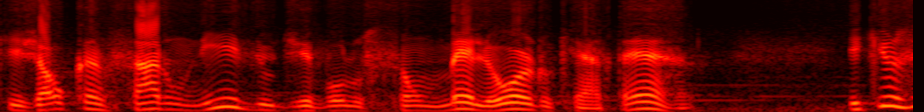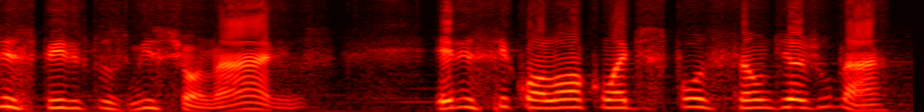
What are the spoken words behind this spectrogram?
que já alcançaram um nível de evolução melhor do que a Terra e que os espíritos missionários, eles se colocam à disposição de ajudar.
